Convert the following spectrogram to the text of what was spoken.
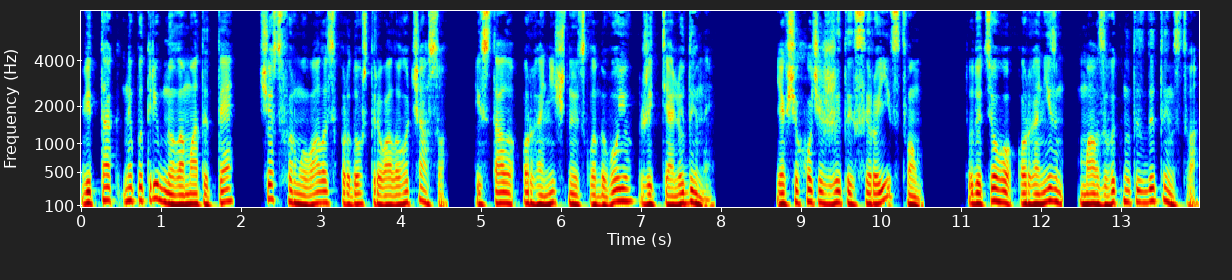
Відтак не потрібно ламати те, що сформувалось впродовж тривалого часу і стало органічною складовою життя людини. Якщо хочеш жити сироїдством, то до цього організм мав звикнути з дитинства,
